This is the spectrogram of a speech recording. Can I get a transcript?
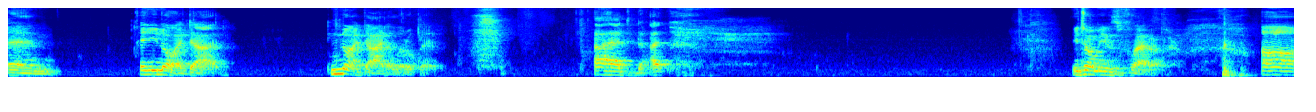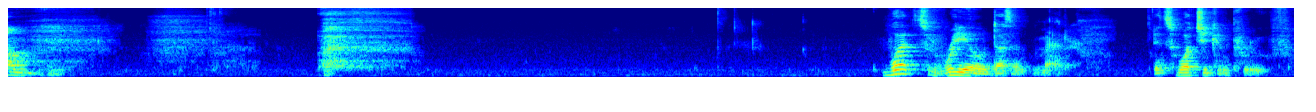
and and you know I died. You know I died a little bit. I had to die. He told me he was a flat earther. Um. What's real doesn't matter. It's what you can prove.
